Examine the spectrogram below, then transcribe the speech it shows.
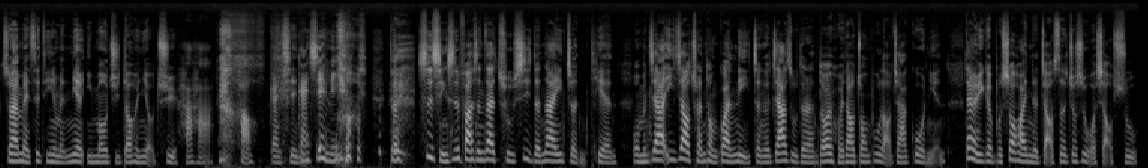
虽然每次听你们念 emoji 都很有趣，哈哈。好，感谢你，感谢你。对，事情是发生在除夕的那一整天。我们家依照传统惯例，整个家族的人都会回到中部老家过年。但有一个不受欢迎的角色，就是我小叔。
